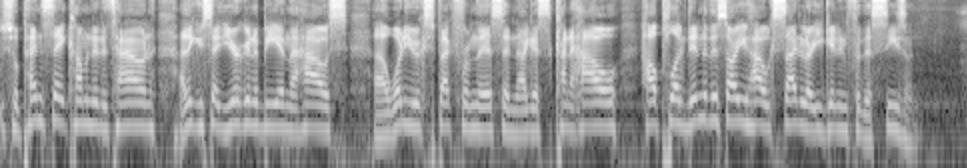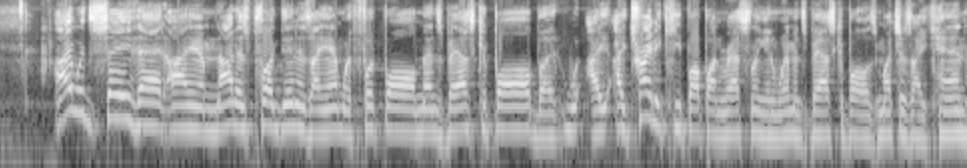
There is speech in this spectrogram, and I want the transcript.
so Penn State coming into town. I think you said you're going to be in the house. Uh, what do you expect from this? And I guess kind of how how plugged into this are you? How excited are you getting for this season? I would say that I am not as plugged in as I am with football, men's basketball, but I, I try to keep up on wrestling and women's basketball as much as I can.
